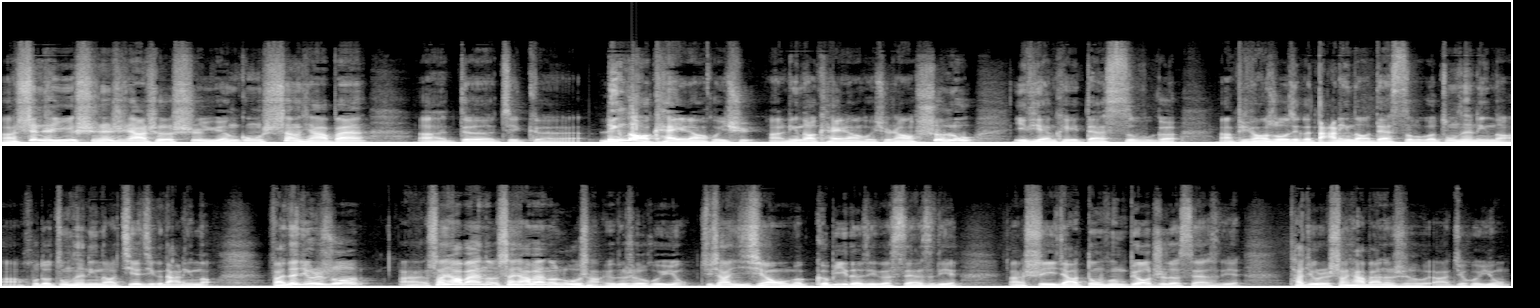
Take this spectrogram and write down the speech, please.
啊，甚至于试乘试驾车是员工上下班。啊的这个领导开一辆回去啊，领导开一辆回去，然后顺路一天可以带四五个啊，比方说这个大领导带四五个中层领导啊，或者中层领导接几个大领导，反正就是说啊，上下班的上下班的路上，有的时候会用。就像以前我们隔壁的这个 4S 店啊，是一家东风标致的 4S 店，它就是上下班的时候啊，就会用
